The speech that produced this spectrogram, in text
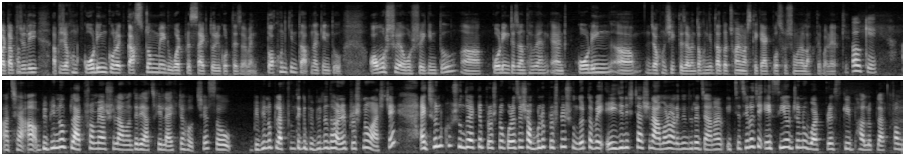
বাট আপনি যদি আপনি যখন কোডিং করে কাস্টম মেড ওয়ার্ডপ্রেস সাইট তৈরি করতে যাবেন তখন কিন্তু আপনার কিন্তু অবশ্যই অবশ্যই কিন্তু কোডিংটা জানতে হবে অ্যান্ড কোডিং যখন শিখতে যাবেন তখন কিন্তু আপনার ছয় মাস থেকে এক বছর সময় লাগতে পারে আর কি। ওকে আচ্ছা বিভিন্ন প্ল্যাটফর্মে আসলে আমাদের আজকে লাইভটা হচ্ছে। সো বিভিন্ন প্ল্যাটফর্ম থেকে বিভিন্ন ধরনের প্রশ্নও আসছে। একজন খুব সুন্দর একটা প্রশ্ন করেছে, সবগুলো প্রশ্নই সুন্দর, তবে এই জিনিসটা আসলে আমারও অনেকদিন ধরে জানার ইচ্ছে ছিল যে এসিওর জন্য ওয়ার্ডপ্রেস কি ভালো প্ল্যাটফর্ম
